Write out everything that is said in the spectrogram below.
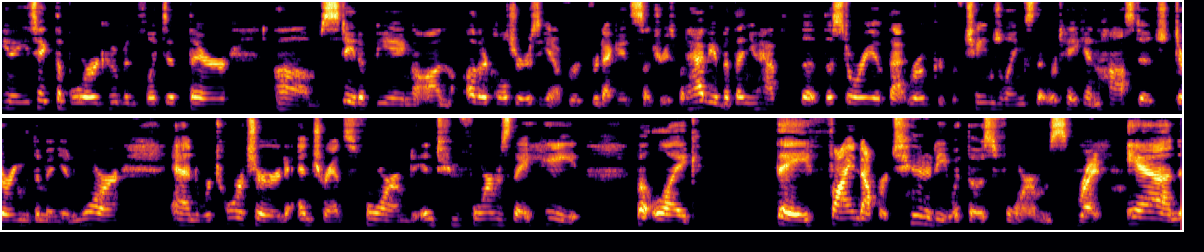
You know, you take the Borg who've inflicted their um, state of being on other cultures, you know, for, for decades, centuries, what have you. But then you have the the story of that rogue group of changelings that were taken hostage during the Dominion War, and were tortured and transformed into forms they hate. But like they find opportunity with those forms right and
